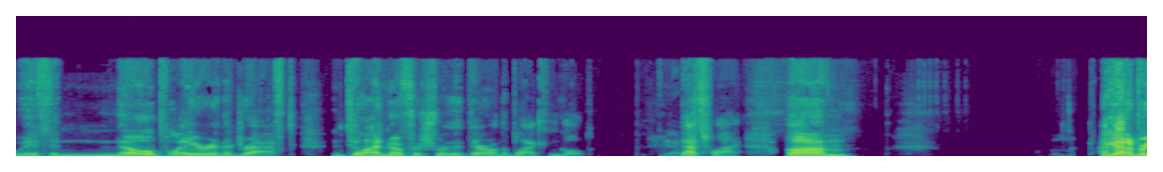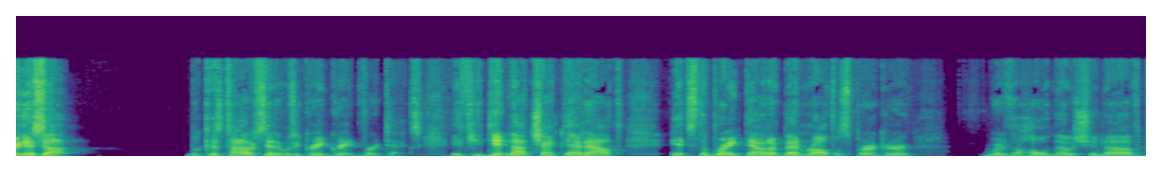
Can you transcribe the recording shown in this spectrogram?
with no player in the draft until I know for sure that they're on the black and gold. Yep. That's why. Um, I got to bring this up because Tyler said it was a great, great vertex. If you did not check that out, it's the breakdown of Ben Roethlisberger, where the whole notion of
